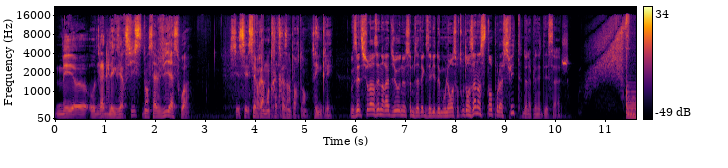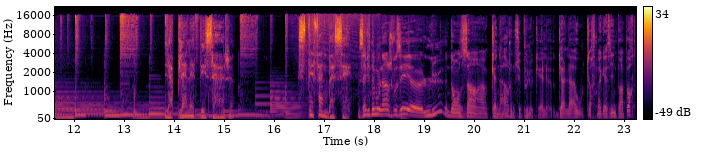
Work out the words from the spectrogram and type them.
Mais euh, au-delà de l'exercice, dans sa vie à soi, c'est vraiment très très important. C'est une clé. Vous êtes sur RZN Radio, nous sommes avec Xavier Demoulin. On se retrouve dans un instant pour la suite de la planète des sages. La planète des sages Stéphane Basset. Xavier Desmoulins, je vous ai euh, lu dans un canard, je ne sais plus lequel, Gala ou Turf Magazine, peu importe.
